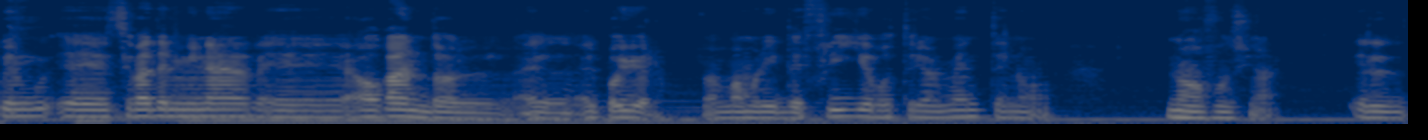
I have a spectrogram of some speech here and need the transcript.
eh, se va a terminar eh, ahogando el, el, el polluelo. Va a morir de frío posteriormente, no, no va a funcionar. El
